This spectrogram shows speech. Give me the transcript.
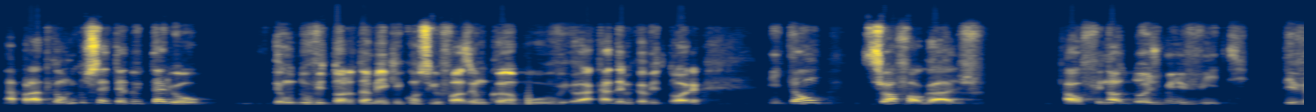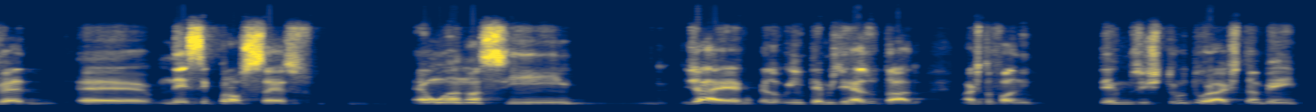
Na prática, é o único CT do interior. Tem um do Vitória também, que conseguiu fazer um campo, a Acadêmica Vitória. Então, se o Afogados, ao final de 2020, tiver é, nesse processo, é um ano assim, já é, pelo, em termos de resultado, mas estou falando em termos estruturais também,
